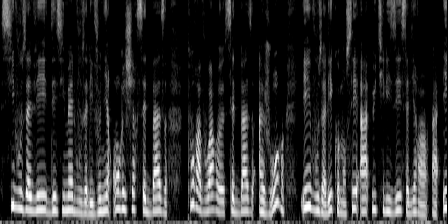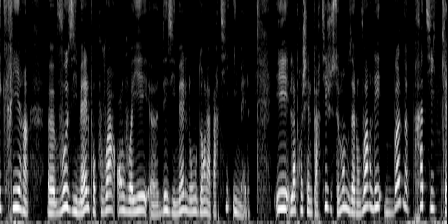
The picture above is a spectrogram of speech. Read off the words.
Si vous avez des emails, vous allez venir enrichir cette base pour avoir euh, cette base à jour et vous allez commencer à utiliser, c'est-à-dire à, écrire euh, vos emails pour pouvoir envoyer des emails donc dans la partie email. Et la prochaine partie justement, nous allons voir les bonnes pratiques.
